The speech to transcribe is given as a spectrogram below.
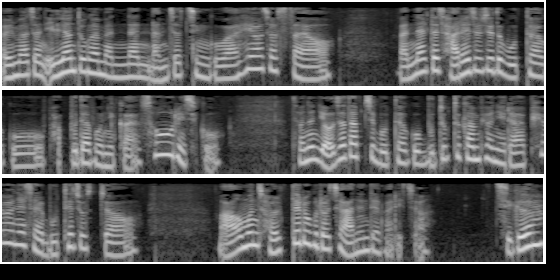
얼마 전 1년 동안 만난 남자친구와 헤어졌어요. 만날 때 잘해주지도 못하고 바쁘다 보니까 소홀해지고 저는 여자답지 못하고 무뚝뚝한 편이라 표현을 잘 못해줬죠. 마음은 절대로 그렇지 않은데 말이죠. 지금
